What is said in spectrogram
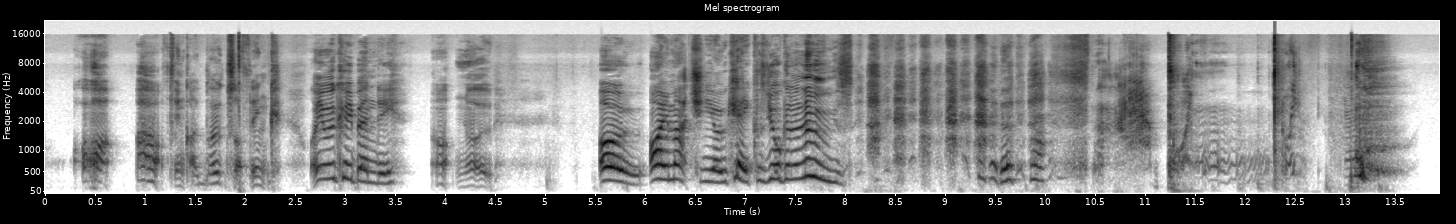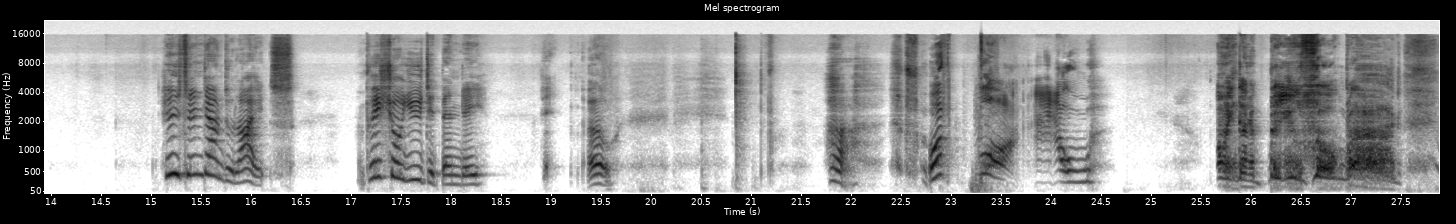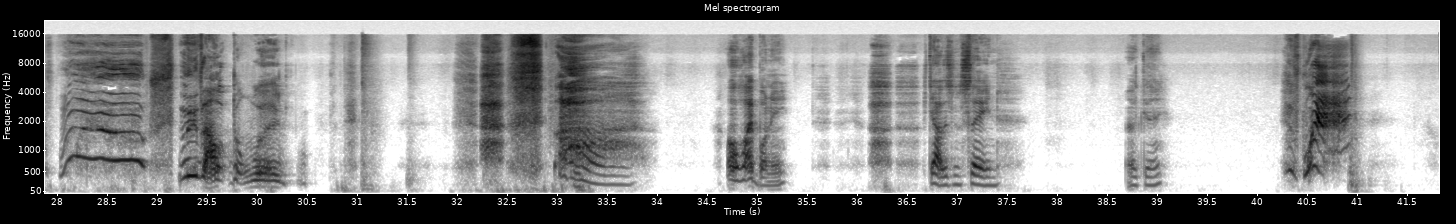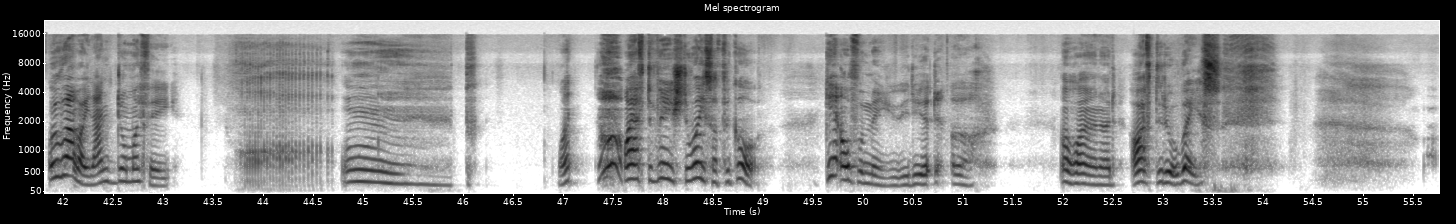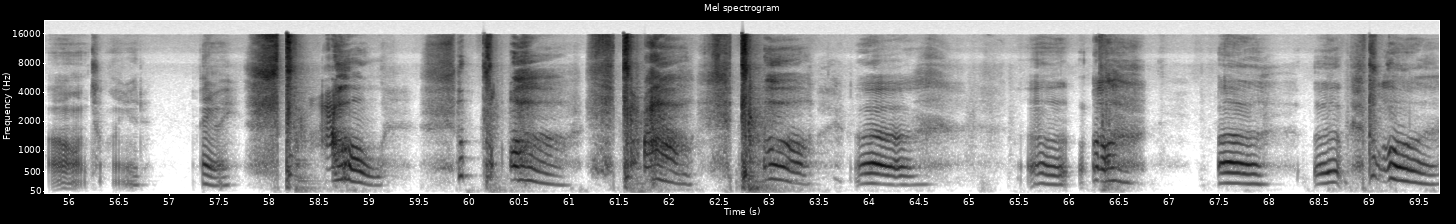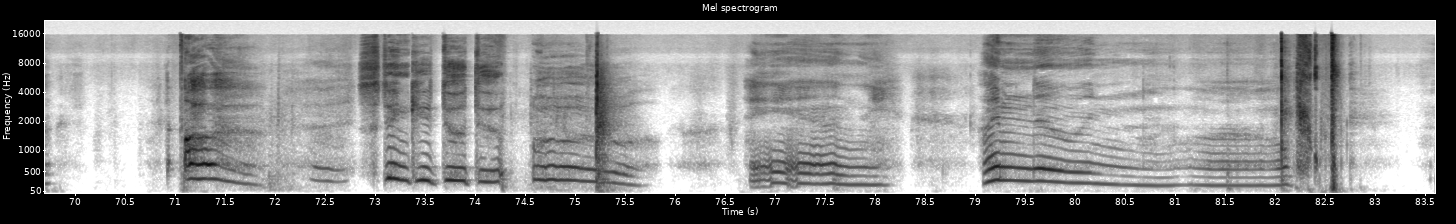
I think I broke something. Are you okay, Bendy? Oh, no. Oh, I'm actually okay because you're going to lose. Who turned down the lights? I'm pretty sure you did, Bendy. Oh. Ha. Oh, oh, ow. I'm gonna beat you so bad. Move out the way. Ah. Oh, hi, Bonnie. That was insane. Okay. Oh, wow, I landed on my feet. Mm. What? I have to finish the race, I forgot. Get off of me, you idiot. Ugh. Oh, hi, Ned. I have to do a race. Oh, I'm tired. Anyway. Ow! Oh! Oh! Uh, uh, uh, uh, stinky doo doo. And I'm doing.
